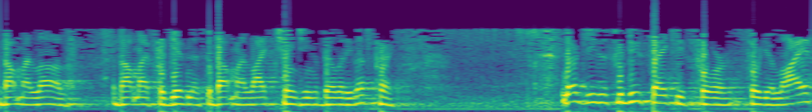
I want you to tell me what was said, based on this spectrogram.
about my love, about my forgiveness, about my life changing ability. Let's pray. Lord Jesus, we do thank you for, for your life.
